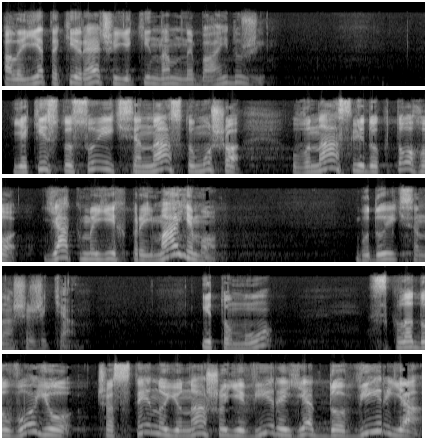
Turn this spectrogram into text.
Але є такі речі, які нам не байдужі, які стосуються нас, тому що внаслідок того, як ми їх приймаємо, будується наше життя. І тому складовою частиною нашої віри є довір'я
